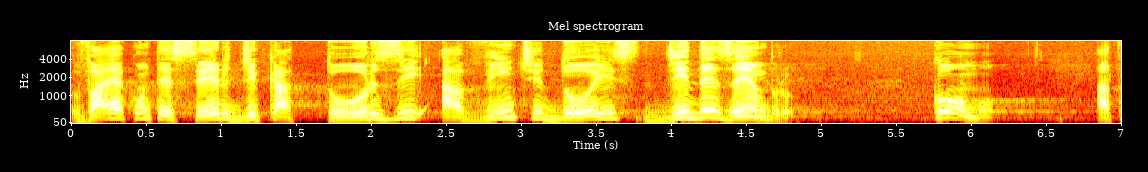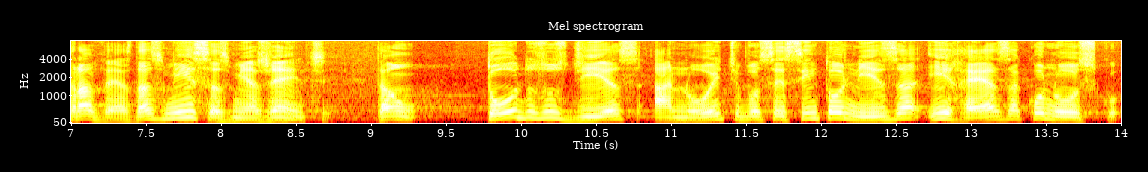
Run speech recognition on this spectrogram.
vai acontecer de 14 a 22 de dezembro. Como? Através das missas, minha gente. Então, todos os dias à noite você sintoniza e reza conosco.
